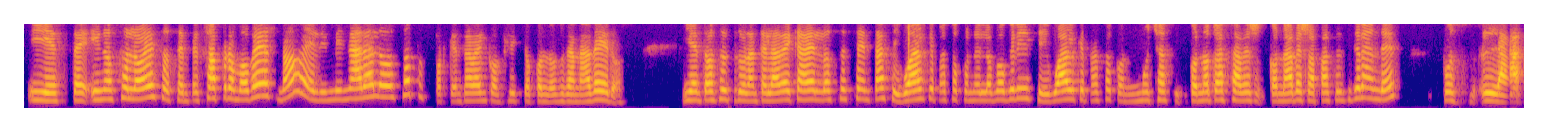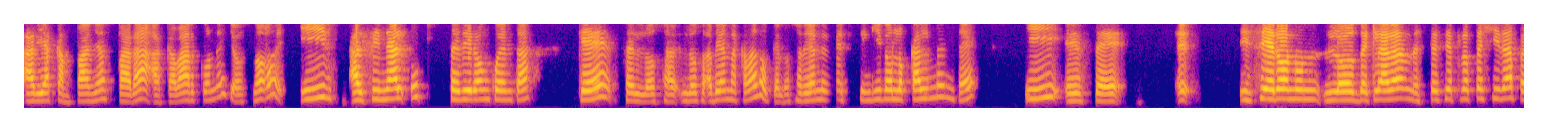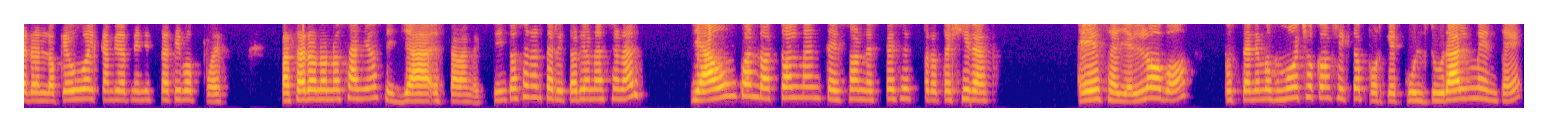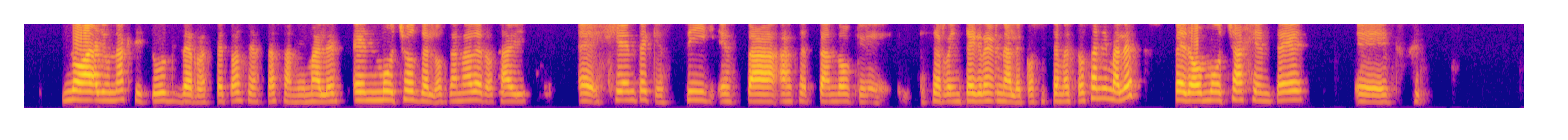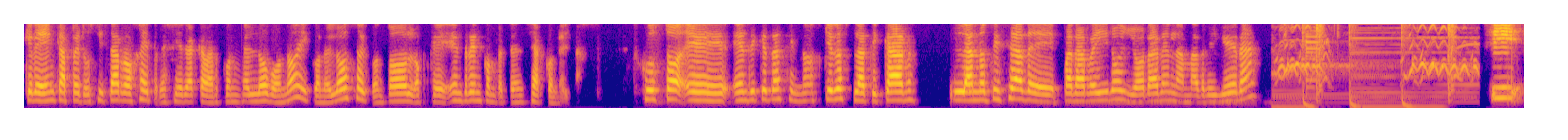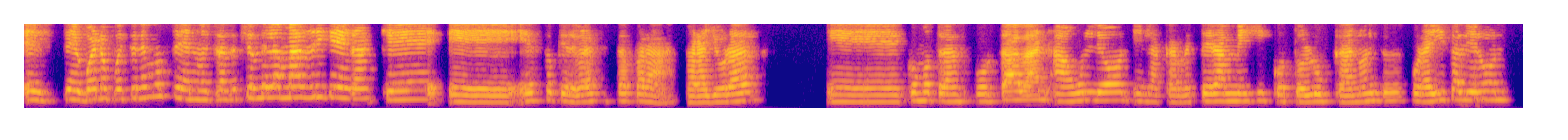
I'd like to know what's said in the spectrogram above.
y, este, y no solo eso, se empezó a promover, ¿no? Eliminar al oso, pues porque entraba en conflicto con los ganaderos. Y entonces durante la década de los 60, igual que pasó con el lobo gris, igual que pasó con muchas, con otras aves, con aves rapaces grandes, pues había campañas para acabar con ellos, ¿no? Y al final, ups, se dieron cuenta que se los, los habían acabado, que los habían extinguido localmente y este, hicieron un, los declararon especie protegida, pero en lo que hubo el cambio administrativo, pues pasaron unos años y ya estaban extintos en el territorio nacional. Y aun cuando actualmente son especies protegidas, esa y el lobo, pues tenemos mucho conflicto porque culturalmente no hay una actitud de respeto hacia estos animales en muchos de los ganaderos. Hay eh, gente que sí está aceptando que se reintegren al ecosistema estos animales, pero mucha gente eh, cree en Caperucita Roja y prefiere acabar con el lobo, ¿no? Y con el oso y con todo lo que entre en competencia con ellos. Justo, eh, Enriqueta, si nos quieres platicar la noticia de para reír o llorar en la madriguera. Sí, este, bueno, pues tenemos en nuestra sección de la madriguera que eh, esto que de verdad está para, para llorar, eh, cómo transportaban a un león en la carretera México-Toluca, ¿no? Entonces por ahí salieron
